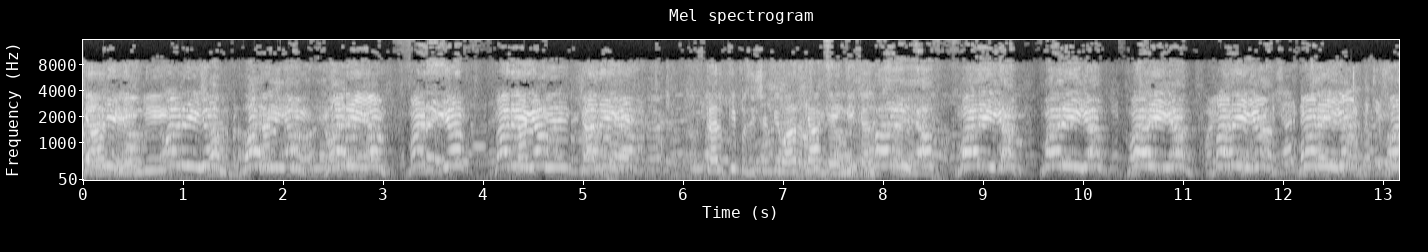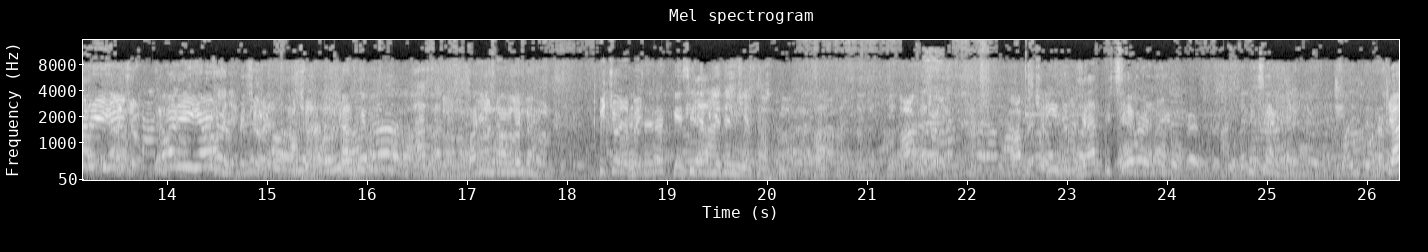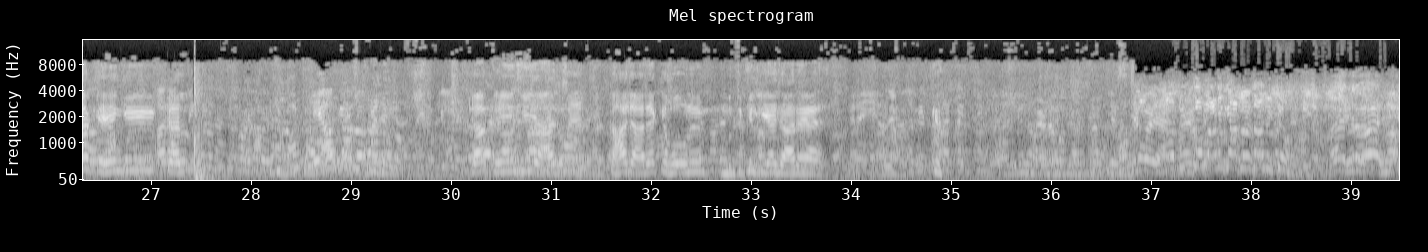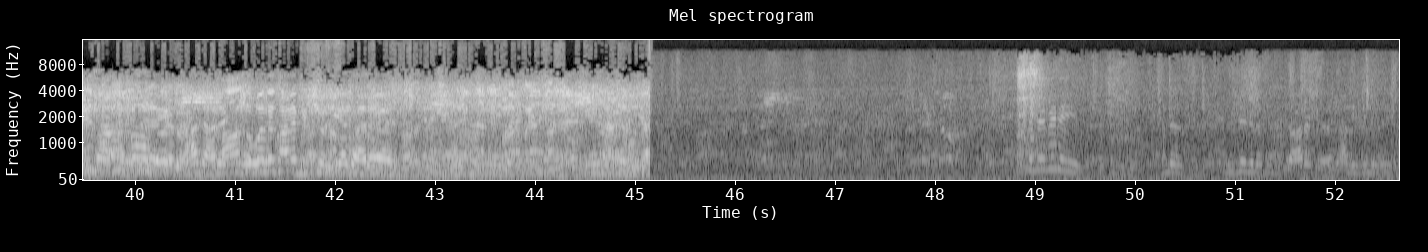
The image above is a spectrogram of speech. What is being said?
کیا کہیں گی کل کی پوزیشن کے بعد کیا کہیں گی کل مریم مریم مریم مریم مریم مریم مریم کل کے بھائی السلام علیکم۔ پیچھے ہو جائے کیسی طبیعت ہے میاں صاحب کی؟ یار پیچھے کیا کہیں گی کل؟ کیا کہیں گی آج؟ کہا جا رہا ہے کہ وہ انہیں منتقل کیا جا رہا ہے۔ 근데 인생이라든지 아래에 아니기는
